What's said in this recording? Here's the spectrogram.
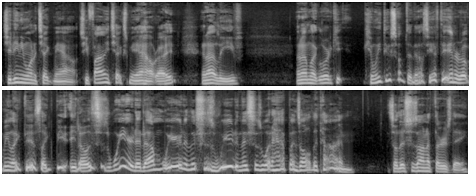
She didn't even want to check me out. She finally checks me out, right? And I leave. And I'm like, Lord, can, can we do something else? You have to interrupt me like this. Like, you know, this is weird and I'm weird and this is weird and this is what happens all the time. So this is on a Thursday.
